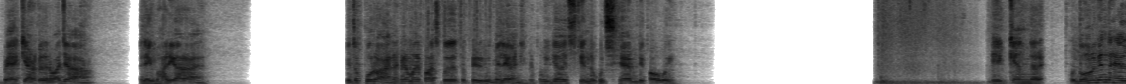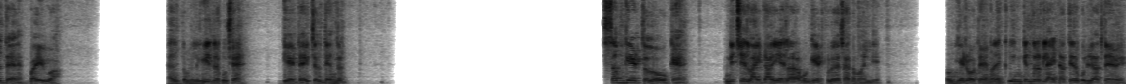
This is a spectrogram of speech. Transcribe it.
बैक यार्ड का दरवाज़ा। एक भारी आ रहा है। ये तो पूरा है ना फिर हमारे पास तो, तो फिर मिलेगा नहीं। फिर तो भैया इसके अंदर कुछ है दिखाओ भाई। एक के अंदर दोनों के अंदर हेल्थ है भाई वाह। हेल्थ तो मिल गई इधर कुछ है। गेट है चलते अंदर। सब गेट तो लोग हैं। नीचे लाइट आ रही है वो गेट खुलेगा शायद हमारे लिए। तो गेट होते हैं ना इनके अंदर लाइट आती है खुल जाते हैं वे।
